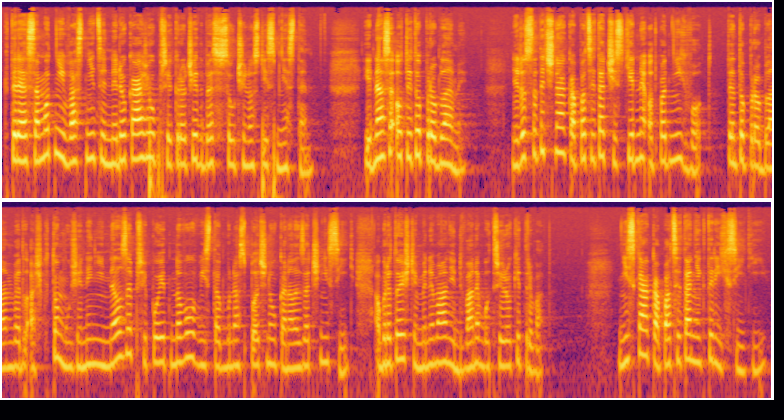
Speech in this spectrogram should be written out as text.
které samotní vlastníci nedokážou překročit bez součinnosti s městem. Jedná se o tyto problémy. Nedostatečná kapacita čistírny odpadních vod, tento problém vedl až k tomu, že nyní nelze připojit novou výstavbu na společnou kanalizační síť a bude to ještě minimálně dva nebo tři roky trvat. Nízká kapacita některých sítí,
